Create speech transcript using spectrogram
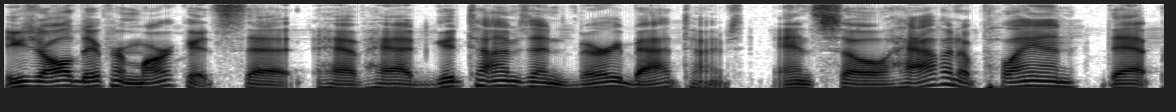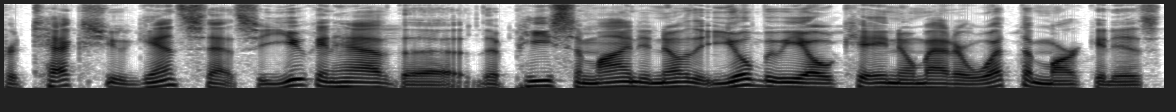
these are all different markets that have had good times and very bad times. And so having a plan that protects you against that so you can have the, the peace of mind to know that you'll be okay no matter what the market is,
